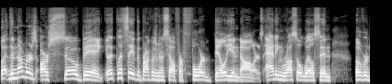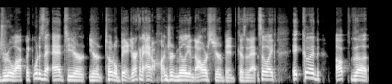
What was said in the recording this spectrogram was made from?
But the numbers are so big. Let, us say the Broncos are going to sell for four billion dollars. Adding Russell Wilson over Drew Lock, like what does that add to your your total bid? You're not going to add a hundred million dollars to your bid because of that. So like it could up the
